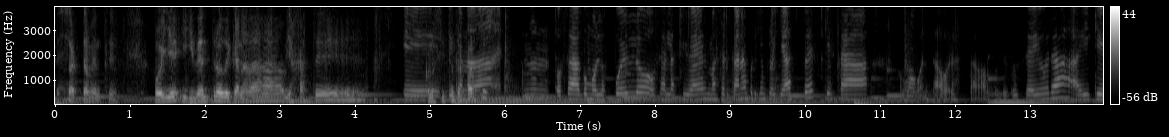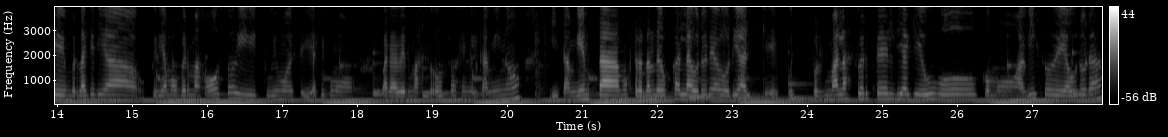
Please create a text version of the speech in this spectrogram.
Exactamente. Oye, ¿y dentro de Canadá viajaste? Eh, ¿Conociste otras partes? Eh, o sea, como los pueblos, o sea, las ciudades más cercanas, por ejemplo, Jasper, que está como aguanta ahora, estaba ponte tú seis horas, ahí que en verdad quería, queríamos ver más osos y tuvimos ese viaje como para ver más osos en el camino y también estábamos tratando de buscar la aurora boreal, que pues, por mala suerte el día que hubo como aviso de aurora,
